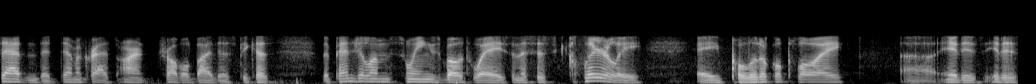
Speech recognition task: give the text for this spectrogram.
saddened that Democrats aren't troubled by this because the pendulum swings both ways, and this is clearly a political ploy uh, it is. It is.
